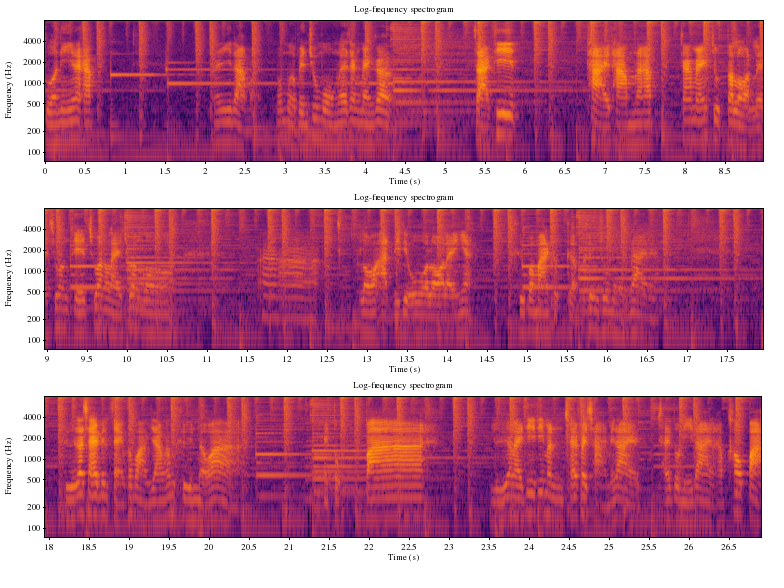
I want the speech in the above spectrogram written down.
ตัวนี้นะครับ ไม่มีดาบอะก็เหมือนเป็นชั่วโมงแล้วช่างแบงค์ก็ จากที่ถ่ายทำนะครับ ช่างแบงค์จุดตลอดเลยช่วงเทสช่วงอะไรช่วงรอรออัดวิดีโอรออะไรเงี้ยคือประมาณเกือบเกือบครึ่งชั่วโมงได้นะคือถ้าใช้เป็นแสงสว่างยามค่ำคืนแบบว่า ไปตกปลาหรืออะไรที่ที่มันใช้ไฟฉายไม่ได้ ใช้ตัวนี้ได้นะครับ เข้าป่า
